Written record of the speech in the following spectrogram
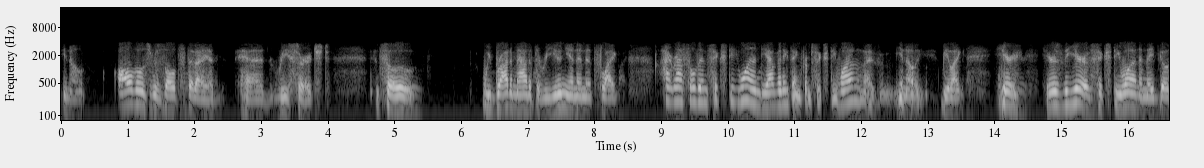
you know all those results that i had had researched. And so we brought him out at the reunion, and it's like, I wrestled in '61. Do you have anything from '61? I, you know, be like, here, here's the year of '61, and they'd go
